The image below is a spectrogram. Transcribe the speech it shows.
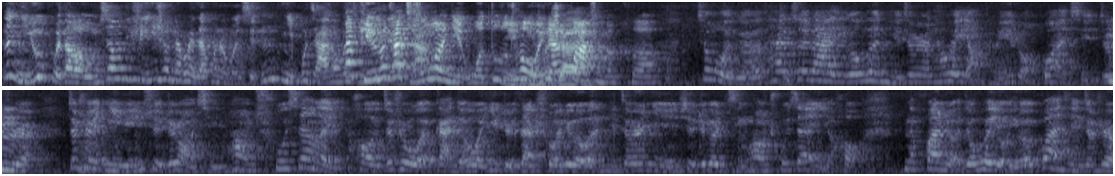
那你又回到了我们现在问题是医生该不该加患者关系？嗯，你不加那为什么那比如说他只是问你，我肚子痛，我应该挂什么科？就我觉得他最大的一个问题就是他会养成一种惯性，就是、就是你允许这种情况出现了以后，就是我感觉我一直在说这个问题，就是你允许这个情况出现以后，那患者就会有一个惯性，就是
